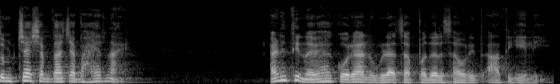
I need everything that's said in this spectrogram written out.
तुमच्या शब्दाच्या बाहेर नाही. आणि ती नव्या कोऱ्या लुगड्याचा पदर सावरीत आत गेली.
